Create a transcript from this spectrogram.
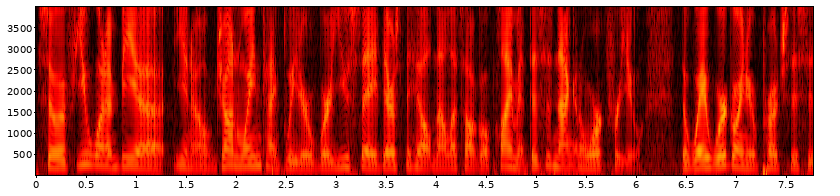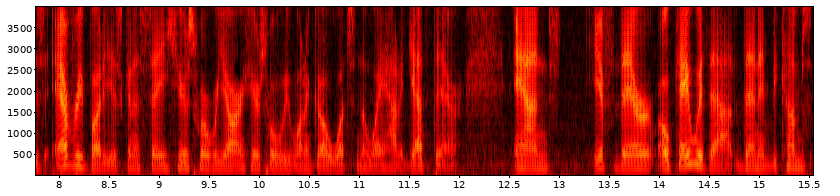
So if you want to be a, you know, John Wayne type leader where you say there's the hill, now let's all go climb it, this is not going to work for you the way we're going to approach this is everybody is going to say, here's where we are, here's where we want to go, what's in the way, how to get there. And if they're okay with that, then it becomes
